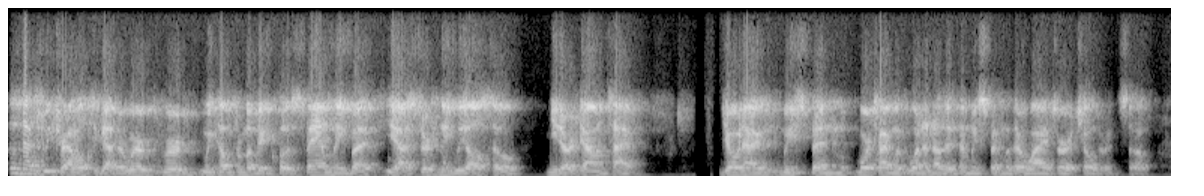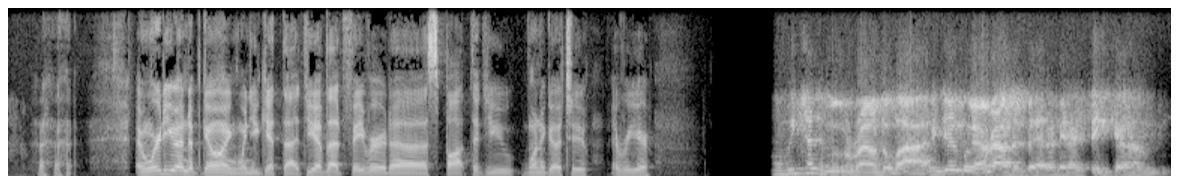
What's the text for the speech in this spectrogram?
Sometimes we travel together. We're we're we come from a big close family, but yeah, certainly we also need our downtime. Joe and I we spend more time with one another than we spend with our wives or our children. So. And where do you end up going when you get that? Do you have that favorite uh, spot that you want to go to every year? Well, we tend to move around a lot. We do move Yeah. around a bit. I mean, I think um,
